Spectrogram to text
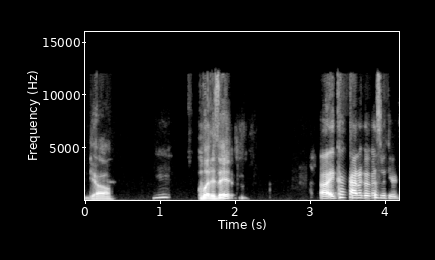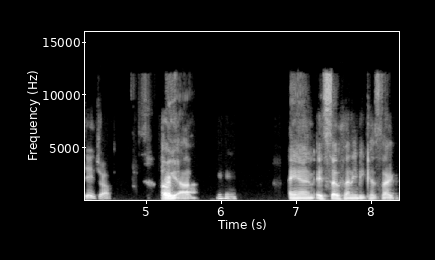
yeah. What is it? Uh, it kind of goes with your day job. Oh Right. yeah. Mhm. And it's so funny because like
